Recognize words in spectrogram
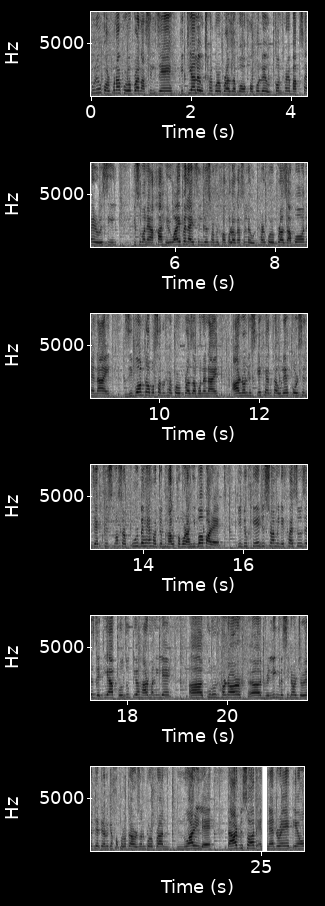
কোনেও কল্পনা কৰিব পৰা নাছিল যে কেতিয়ালৈ উদ্ধাৰ কৰিব পৰা যাব। সকলোৱে উৎকণ্ঠাৰে বাট চাই ৰৈছিল। কিছুমানে আশা হেৰুৱাই পেলাইছিল যে শ্ৰমিকসকলক আচলতে উদ্ধাৰ কৰিব পৰা যাব নে নাই জীৱন্ত অৱস্থাত উদ্ধাৰ কৰিব পৰা যাব নে নাই আৰ্নল্ড ডিস্কে সেই কথা উল্লেখ কৰিছিল যে খ্ৰীষ্টমাছৰ পূৰ্বেহে হয়তো ভাল খবৰ আহিব পাৰে। কিন্তু সেই দৃশ্য আমি দেখুৱাইছোঁ যে যেতিয়া প্ৰযুক্তিয়ে হাৰ মানিলে কোনো ধৰণৰ ড্ৰিলিং মেচিনৰ জৰিয়তে তেওঁলোকে সফলতা অৰ্জন কৰিব পৰা নোৱাৰিলে তাৰপিছত এনেদৰে তেওঁ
